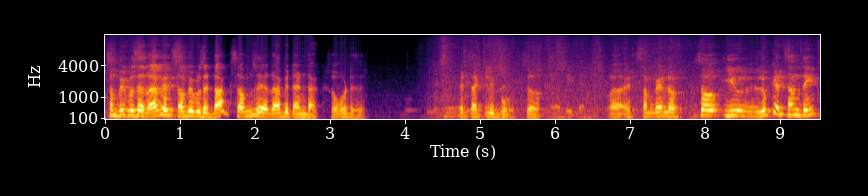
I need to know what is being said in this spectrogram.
some people say rabbit some people say duck some say rabbit and duck. So what is it? It's actually both. So Rabbit and uh, it's some kind of so you look at something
